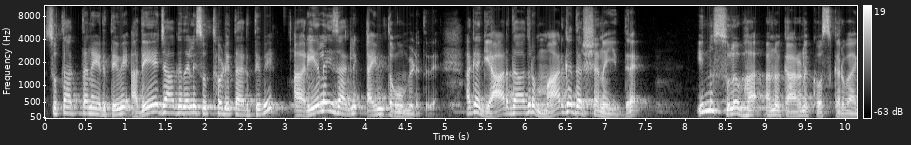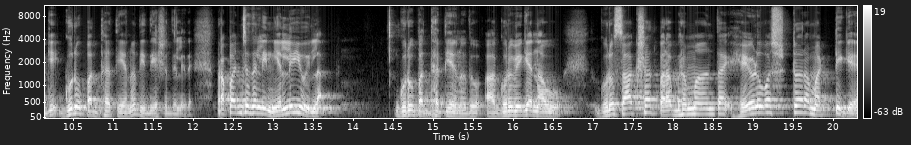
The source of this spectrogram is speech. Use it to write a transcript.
ಸುತ್ತಾಗ್ತಾನೆ ಇರ್ತೀವಿ, ಅದೇ ಜಾಗದಲ್ಲಿ ಸುತ್ತ ಹೊಡಿತಾ ಇರ್ತೀವಿ, ಆ ರಿಯಲೈಸ್ ಆಗ್ಲಿಕ್ಕೆ ಟೈಮ್ ತೊಗೊಂಡ್ಬಿಡ್ತದೆ. ಹಾಗಾಗಿ ಯಾರ್ದಾದ್ರೂ ಮಾರ್ಗದರ್ಶನ ಇದ್ದರೆ ಇನ್ನು ಸುಲಭ ಅನ್ನೋ ಕಾರಣಕ್ಕೋಸ್ಕರವಾಗಿ ಗುರು ಪದ್ಧತಿ ಅನ್ನೋದು ಈ ದೇಶದಲ್ಲಿದೆ. ಪ್ರಪಂಚದಲ್ಲಿ ಎಲ್ಲಿಯೂ ಇಲ್ಲ. ಗುರು ಪದ್ಧತಿ ಅನ್ನೋದು, ಆ ಗುರುವಿಗೆ ನಾವು ಗುರು ಸಾಕ್ಷಾತ್ ಪರಬ್ರಹ್ಮ ಅಂತ ಹೇಳುವಷ್ಟರ ಮಟ್ಟಿಗೆ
